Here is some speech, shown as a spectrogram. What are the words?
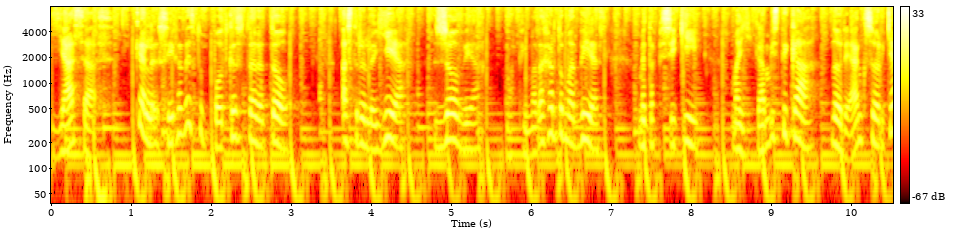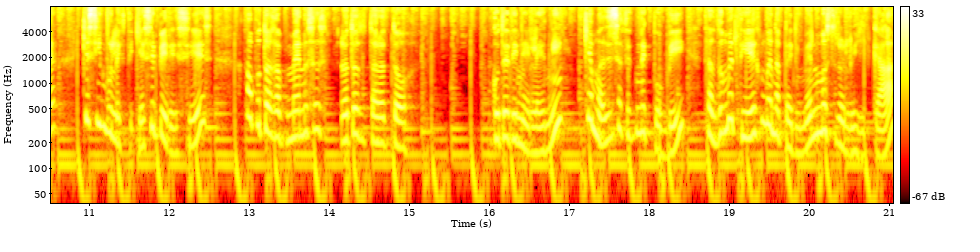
Γεια σας! Καλώς ήρθατε στο podcast του Ταρωτό. Αστρολογία, ζώδια, μαθήματα χαρτομαντίας, μεταφυσική, μαγικά μυστικά, δωρεάν ξόρκια και συμβουλευτικές υπηρεσίες από το αγαπημένο σας Ρωτώ το Ταρωτό. Ακούτε την Ελένη και μαζί σε αυτή την εκπομπή θα δούμε τι έχουμε να περιμένουμε αστρολογικά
